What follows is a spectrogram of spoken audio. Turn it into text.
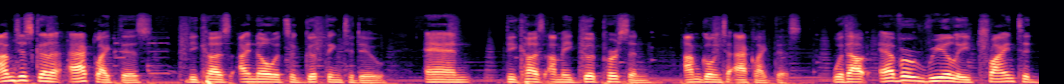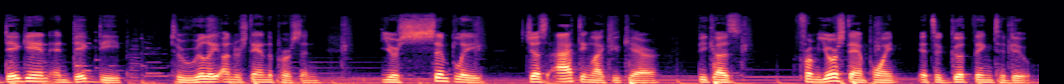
I'm just gonna act like this because I know it's a good thing to do, and because I'm a good person, I'm going to act like this without ever really trying to dig in and dig deep to really understand the person. You're simply just acting like you care because, from your standpoint, it's a good thing to do.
